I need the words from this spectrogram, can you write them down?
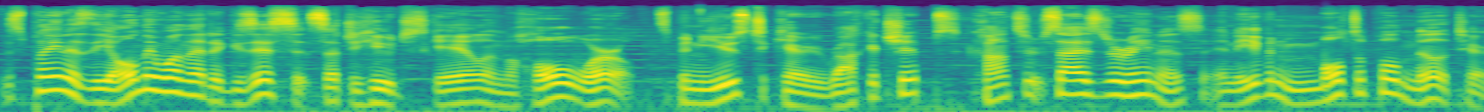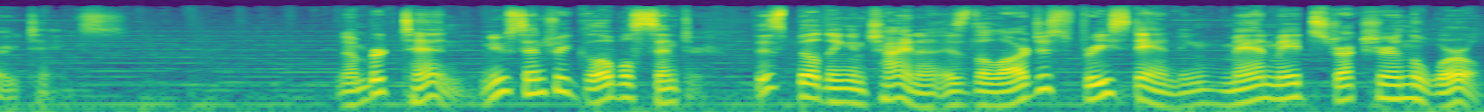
This plane is the only one that exists at such a huge scale in the whole world. It's been used to carry rocket ships, concert sized arenas, and even multiple military tanks. Number 10, New Century Global Center. This building in China is the largest freestanding, man made structure in the world.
